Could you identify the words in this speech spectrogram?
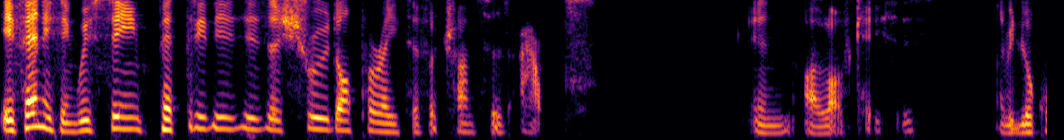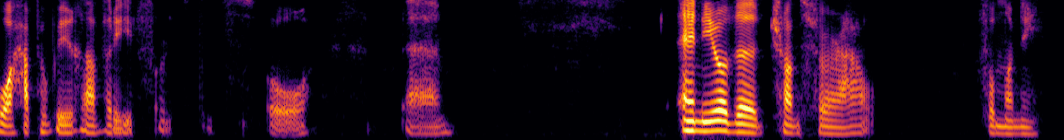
if anything, we've seen Petridis is a shrewd operator for transfers out in a lot of cases. I mean, look what happened with Ravrir, for instance, or um, any other transfer out for money.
